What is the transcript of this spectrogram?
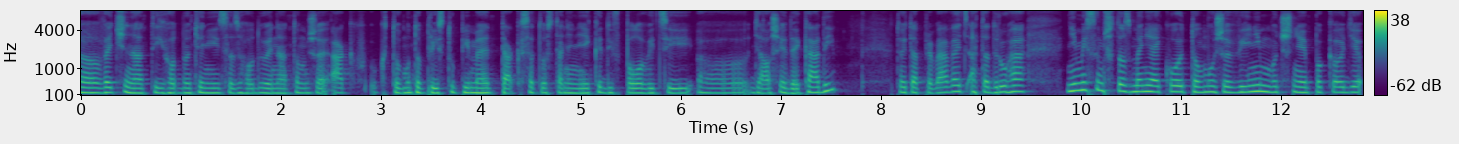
väčšina tých hodnotení sa zhoduje na tom, že ak k tomuto pristúpime, tak sa to stane niekedy v polovici e, ďalšej dekády. To je tá prvá vec. A tá druhá, nemyslím, že to zmení aj kvôli tomu, že výnimočne, pokiaľ ide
